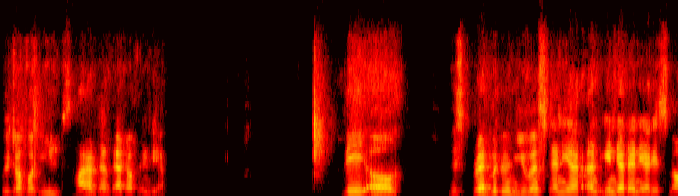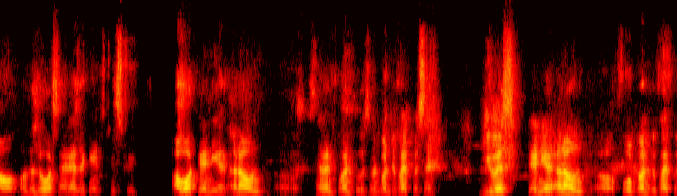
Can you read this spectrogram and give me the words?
which offer yields higher than that of India. The uh, the spread between US 10 year and India 10 year is now on the lower side as against history. Our 10 year around uh, 7.2 7.25 percent US 10 year around 4.25%. Uh,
